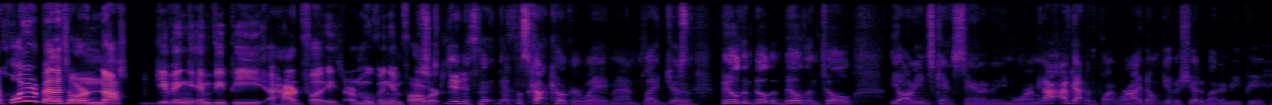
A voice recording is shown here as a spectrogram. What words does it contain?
Like, why are Bellator not giving MVP a hard fight or moving him forward? It's, dude, it's the, that's the Scott Coker way, man. Like, just yeah. build and build and build until the audience can't stand it anymore. I mean, I, have gotten to the point where I don't give a shit about MVP.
